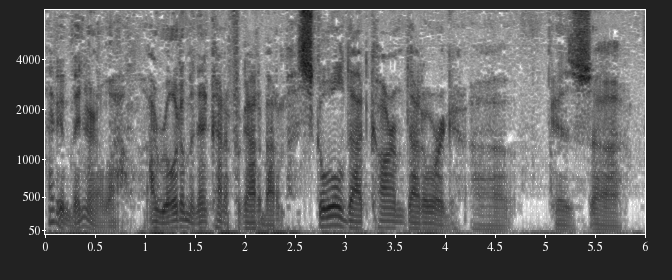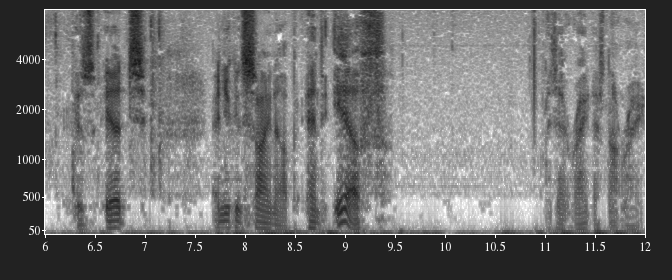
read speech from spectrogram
I haven't been there in a while. I wrote them and then kind of forgot about them. School.carm.org uh, is uh, is it, and you can sign up. And if is that right? That's not right.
